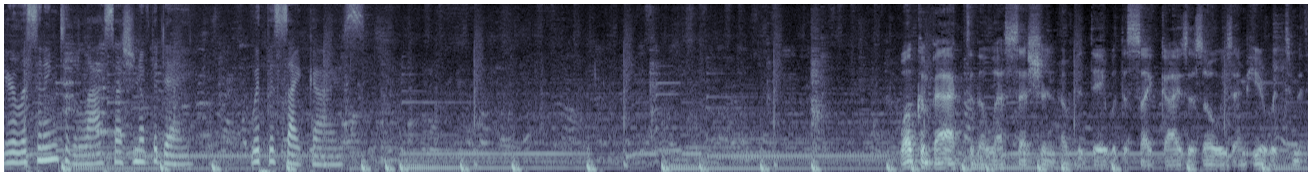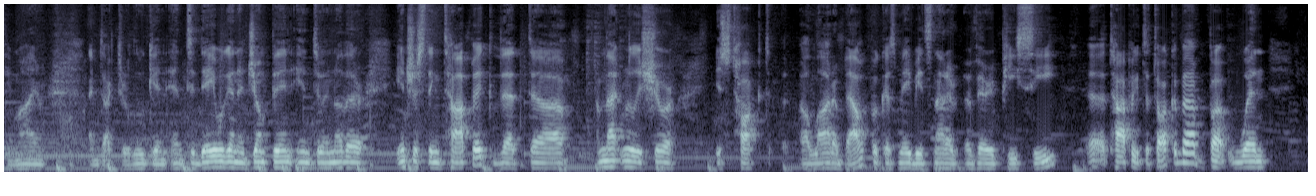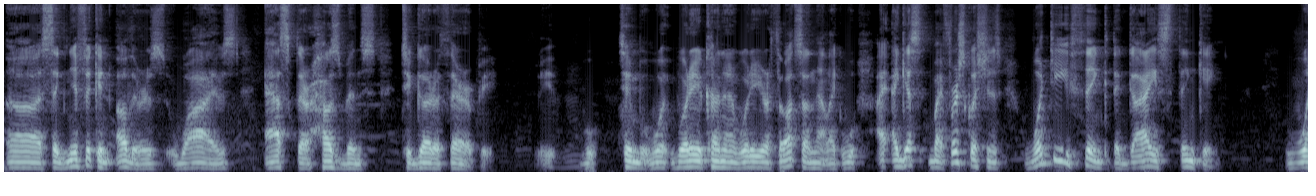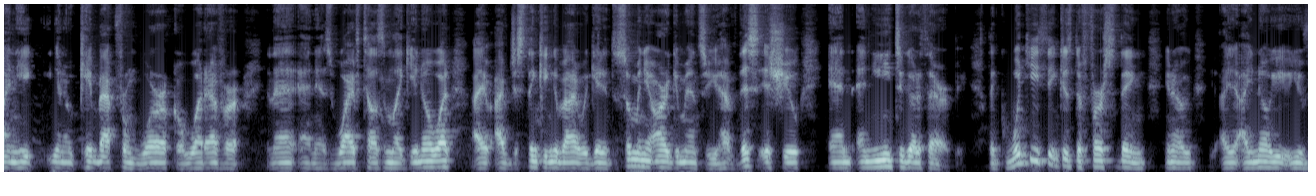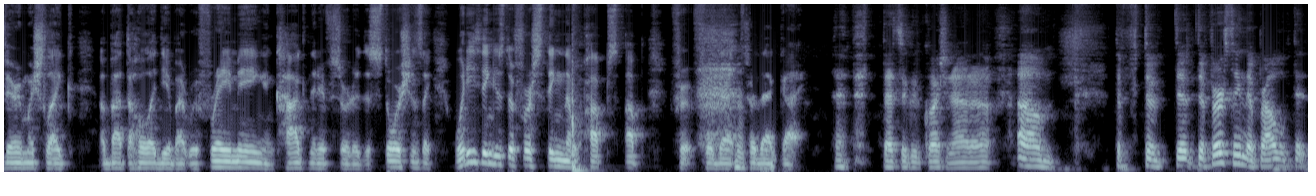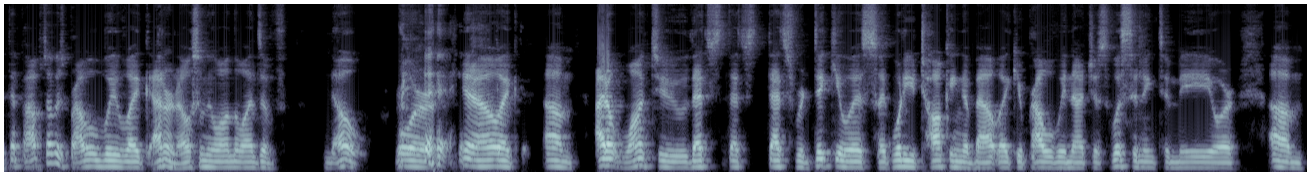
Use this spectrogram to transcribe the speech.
You're listening to the last session of the day with the Psych Guys. Welcome back to the last session of the day with the Psych Guys. As always, I'm here with Timothy Meyer. I'm Dr. Lukin, and today we're going to jump in into another interesting topic that uh, I'm not really sure is talked a lot about because maybe it's not a, a very PC uh, topic to talk about. But when uh, significant others, wives, ask their husbands to go to therapy, mm-hmm. Tim, what, what are your kind of what are your thoughts on that? Like, I, I guess my first question is, what do you think the guy is thinking? when he you know came back from work or whatever and then and his wife tells him like you know what I, i'm just thinking about it we get into so many arguments or you have this issue and and you need to go to therapy like what do you think is the first thing you know i, I know you, you very much like about the whole idea about reframing and cognitive sort of distortions. Like what do you think is the first thing that pops up for for that for that guy? That's a good question. I don't know. Um the, the, the, the first thing that probably that, that pops up is probably like i don't know something along the lines of no or you know like um i don't want to. That's that's that's ridiculous. Like what are you talking about? Like you're probably not just listening to me or um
